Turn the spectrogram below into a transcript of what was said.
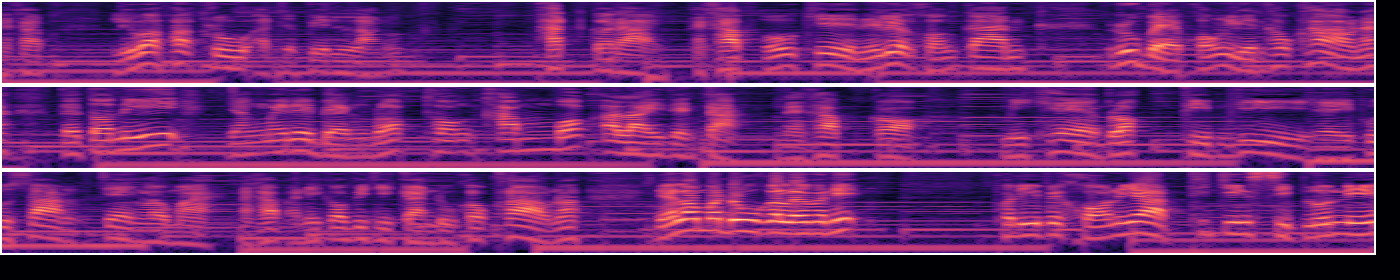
นะครับ หรือว่าพระครูอาจจะเป็นหลังพัดก็ได้นะครับโอเค ในเรื่องของการรูปแบบของเหรียญคร่าวๆนะแต่ตอนนี้ยังไม่ได้แบ่งบล็อกทองคำบล็อกอะไรต่างๆนะครับ ก็ มีแค่บล็อกพิมพ์ที่ไอ้ผู้สร้างแจ้งเรามานะครับ อันนี้ก็วิธีการดูคร่าวๆเนาะเดี๋ยวเรามาดูกันเลยวันนี้ พอดีไปขออนุญาตที่จริง 10รุ่นนี้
